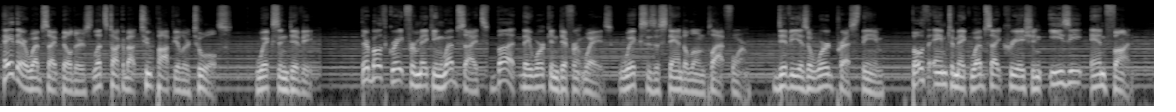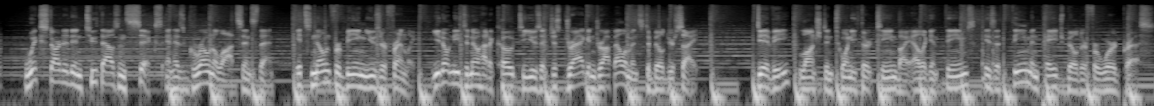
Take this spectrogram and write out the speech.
Hey there, website builders. Let's talk about two popular tools, Wix and Divi. They're both great for making websites, but they work in different ways. Wix is a standalone platform. Divi is a WordPress theme. Both aim to make website creation easy and fun. Wix started in 2006 and has grown a lot since then. It's known for being user-friendly. You don't need to know how to code to use it, just drag and drop elements to build your site. Divi, launched in 2013 by Elegant Themes, is a theme and page builder for WordPress.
